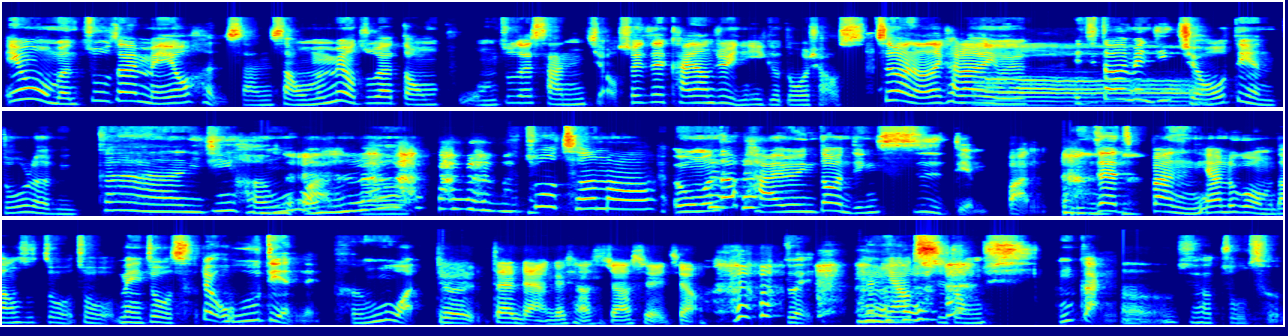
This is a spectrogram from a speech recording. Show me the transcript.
因为我们住在没有很山上，我们没有住在东浦，我们住在山脚，所以这开上去已经一个多小时。吃完早餐看到一个。哦已经到那边已经九点多了，你看已经很晚了，坐车吗？呃我们到排云都已经四点半，你在办，你看如果我们当初坐坐没坐车，就五点呢、很晚。就在两个小时就要睡觉，对，那你要吃东西，很赶，嗯。就是要坐车。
